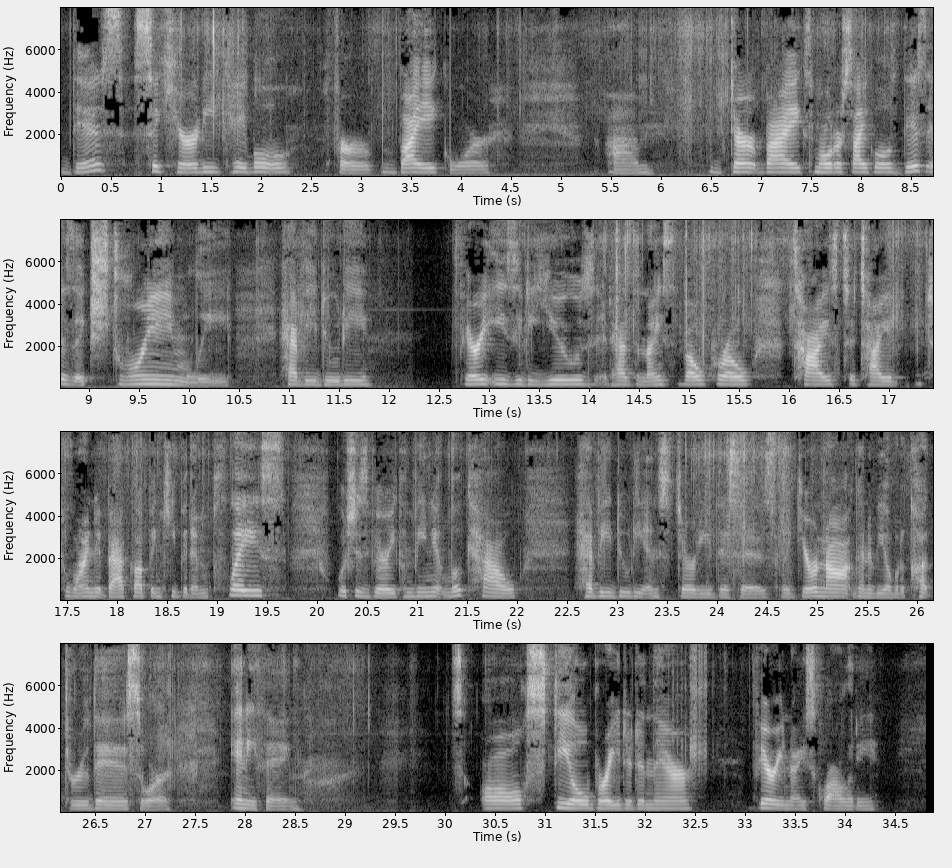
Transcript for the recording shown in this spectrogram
this security cable for bike or um, dirt bikes, motorcycles, this is extremely heavy duty. Very easy to use. It has the nice Velcro ties to tie it, to wind it back up and keep it in place, which is very convenient. Look how heavy duty and sturdy this is. Like you're not going to be able to cut through this or anything. All steel braided in there. Very nice quality.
